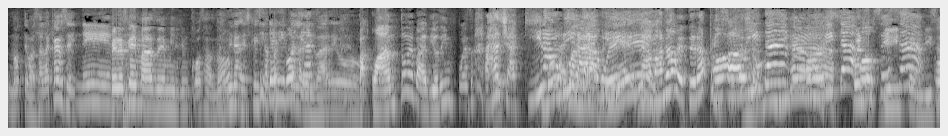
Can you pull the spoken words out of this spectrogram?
no te vas a la cárcel. Ne- Pero es que hay más de mil y un cosas, ¿no? Pues mira, es que ahí Si está te Paquita la divorcias- del barrio. ¿Pa cuánto evadió de impuestos? Ah, Shakira, No, ahorita, güey. La van a meter a O prisión. ahorita, ahorita, Bueno, Ocesa, dicen, dicen,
